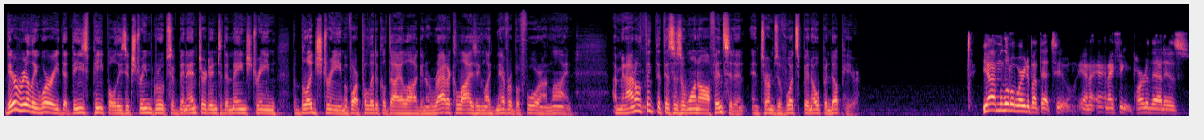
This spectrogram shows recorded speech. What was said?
They're really worried that these people, these extreme groups, have been entered into the mainstream, the bloodstream of our political dialogue and are radicalizing like never before online. I mean, I don't think that this is a one off incident in terms of what's been opened up here. Yeah, I'm a little worried about that too. And, and I think part of that is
